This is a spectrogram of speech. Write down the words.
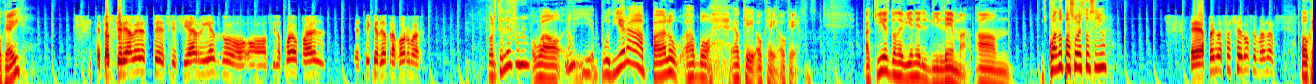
Ok. Entonces quería ver este si si hay riesgo o si lo puedo pagar el el ticket de otra forma. ¿Por teléfono? Well, pudiera pagarlo. Uh, ok, ok, ok. Aquí es donde viene el dilema. Um, ¿Cuándo pasó esto, señor? Eh, apenas hace dos semanas. Ok.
